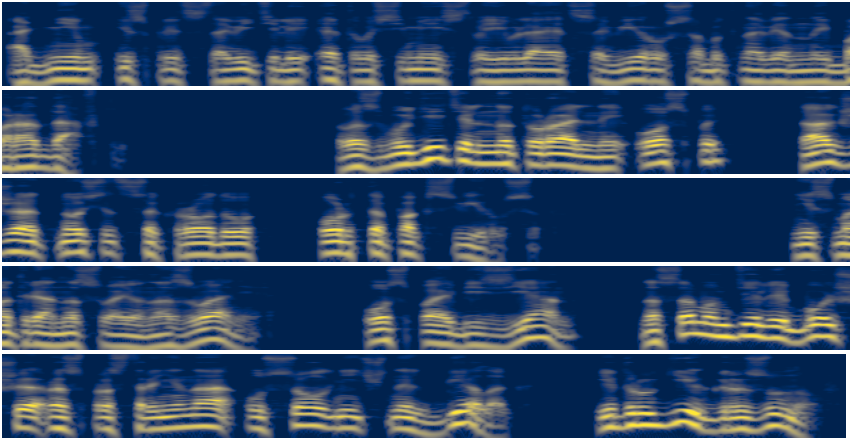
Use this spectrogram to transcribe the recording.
Одним из представителей этого семейства является вирус обыкновенной бородавки. Возбудитель натуральной оспы также относится к роду ортопоксвирусов. Несмотря на свое название, оспа обезьян на самом деле больше распространена у солнечных белок и других грызунов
